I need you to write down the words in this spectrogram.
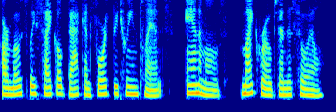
are mostly cycled back and forth between plants, animals, microbes and the soil.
